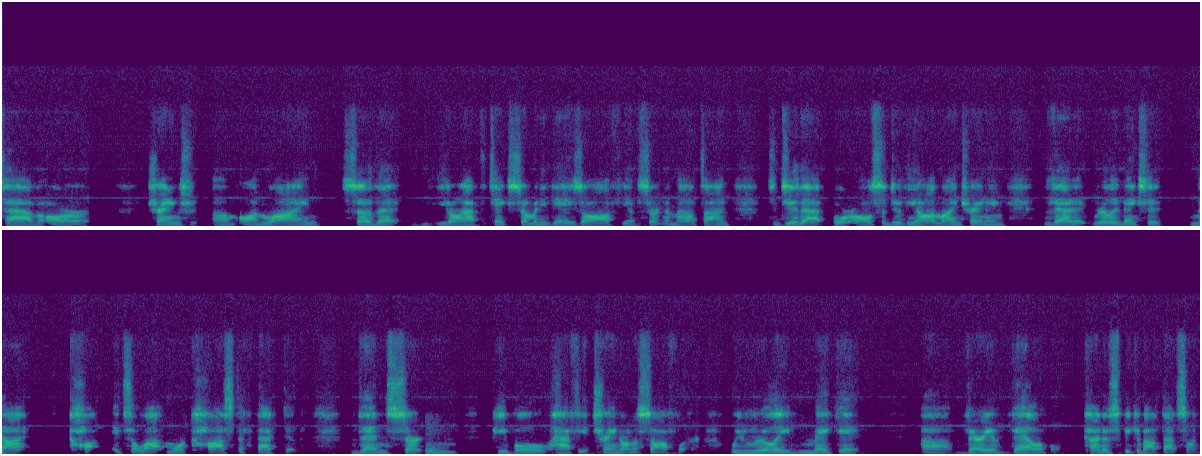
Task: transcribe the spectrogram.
to have our trainings um, online so that you don't have to take so many days off. You have a certain amount of time to do that, or also do the online training. That it really makes it not. Co- it's a lot more cost effective than certain mm-hmm. people have to get trained on a software. We really make it uh, very available. Kind of speak about that, Sonia.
